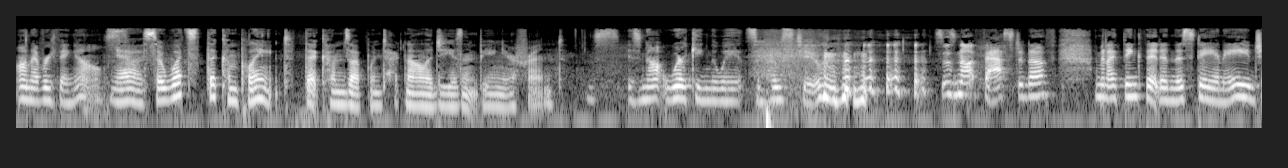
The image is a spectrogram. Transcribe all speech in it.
on everything else. Yeah, so what's the complaint that comes up when technology isn't being your friend? This is not working the way it's supposed to. this is not fast enough. I mean, I think that in this day and age,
